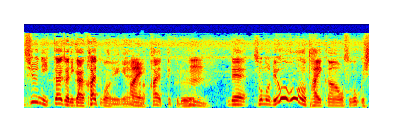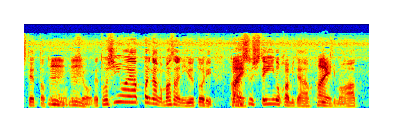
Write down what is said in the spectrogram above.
週に1回か2回は帰ってこなきゃいけないから帰ってくる、うん。でその両方の体感をすごくしてったと思うんですよ、で都心はやっぱりなんかまさに言う通りはい。外出していいのかみたいな空気もあって、はい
